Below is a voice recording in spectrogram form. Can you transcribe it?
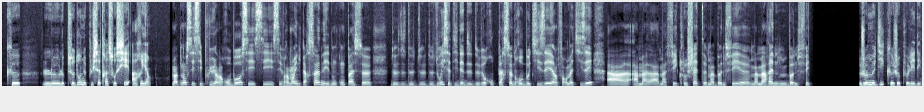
que le, pseudo ne puisse être associé à rien. Maintenant, c'est plus un robot, c'est vraiment une personne. Et donc, on passe de, de, de, de oui, cette idée de, personne robotisée, informatisée, à, à, ma, à, ma, fée clochette, ma bonne fée, euh, ma marraine bonne fée. Je me dis que je peux l'aider.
